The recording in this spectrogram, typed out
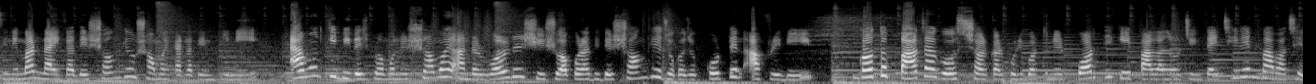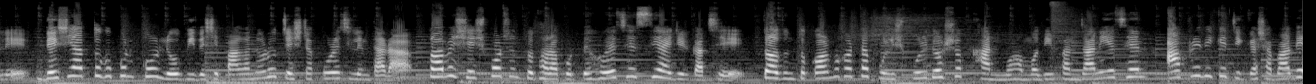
সিনেমার নায়িকাদের সঙ্গেও সময় কাটাতেন তিনি। এমনকি বিদেশ ভ্রমণের সময় আন্ডারওয়ার্ল্ডের শীর্ষ অপরাধীদের সঙ্গে যোগাযোগ করতেন আফ্রিদি। গত পাঁচ আগস্ট সরকার পরিবর্তনের পর থেকেই পালানোর চিন্তায় ছিলেন বাবা ছেলে। দেশে আত্মগোপন করলেও বিদেশে পালানোরও চেষ্টা করেছিলেন তারা। তবে শেষ পর্যন্ত ধরা পড়তে হয়েছে সিআইডির কাছে। তদন্ত কর্মকর্তা পুলিশ পরিদর্শক খান মোহাম্মদ ইরফান জানিয়েছেন, আফ্রিদিকে জিজ্ঞাসাবাদে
